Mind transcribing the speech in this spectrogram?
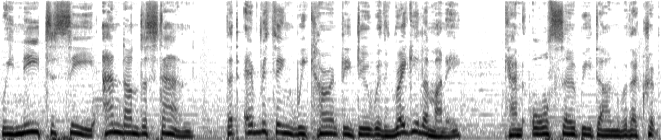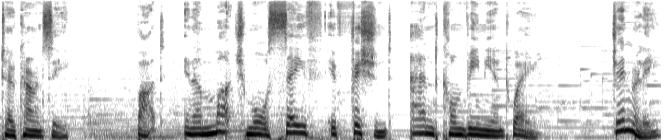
We need to see and understand that everything we currently do with regular money can also be done with a cryptocurrency, but in a much more safe, efficient and convenient way. Generally,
